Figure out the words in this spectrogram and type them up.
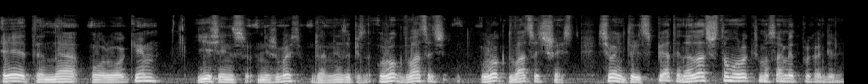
это на уроке, если я не ошибаюсь, да, меня записано, урок, 20, урок 26. Сегодня 35 на 26 уроке мы с вами это проходили.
